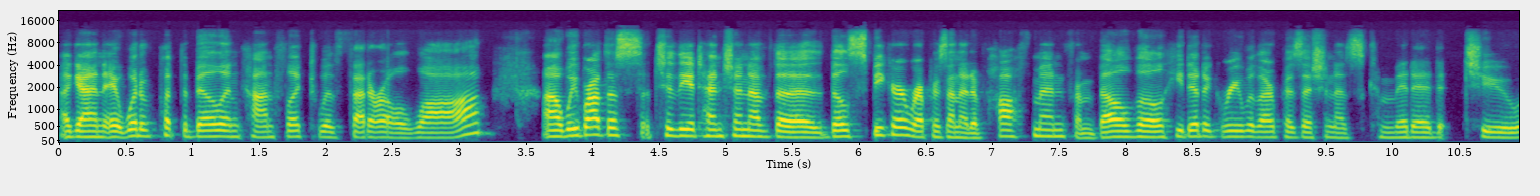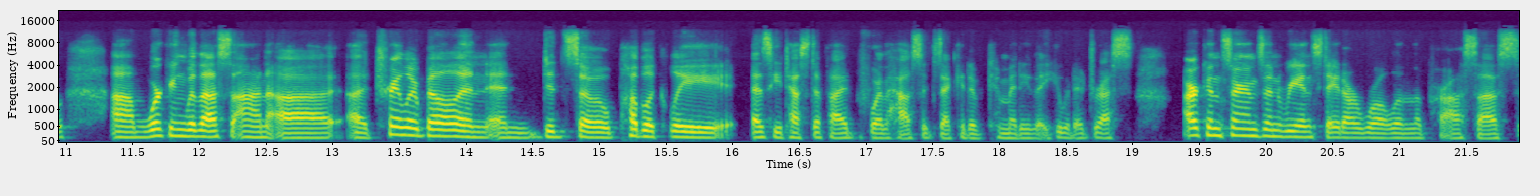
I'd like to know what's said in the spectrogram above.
Again, it would have put the bill in conflict with federal law. Uh, we brought this to the attention of the bill's speaker, Representative Hoffman from Belleville. He did agree with our position as committed to um, working with us on a, a trailer bill and, and did so publicly as he testified before the House Executive Committee that he would address our concerns and reinstate our role in the process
